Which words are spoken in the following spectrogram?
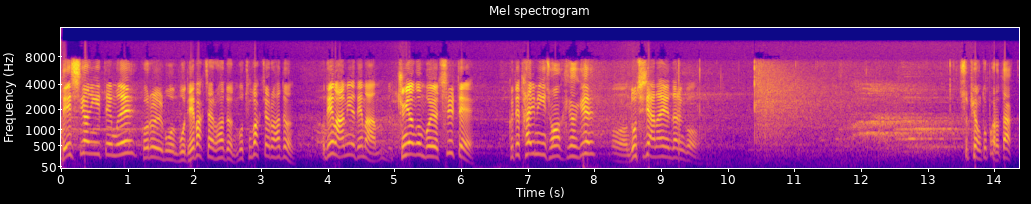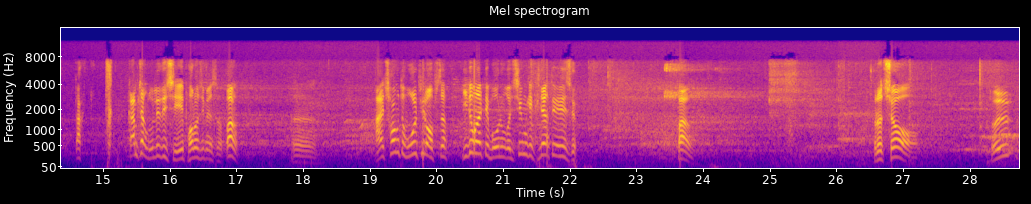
내 시간이기 때문에 그거를 뭐, 뭐 네 박자로 하든 뭐 두 박자로 하든 내 마음이에요, 내 마음. 중요한 건 뭐예요? 칠 때. 그때 타이밍이 정확하게 어, 놓치지 않아야 된다는 거. 수평 똑바로 딱, 딱, 탁, 깜짝 놀리듯이 벌어지면서 빵. 어. 아니, 처음부터 모을 필요 없어. 이동할 때 모으는 거지. 지금 그냥 뛰어야죠. 빵. 그렇죠. 둘.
